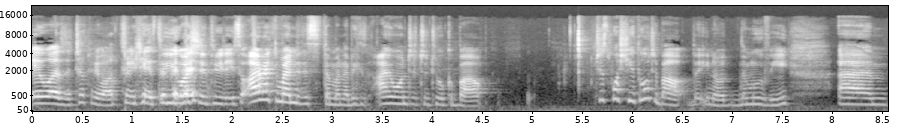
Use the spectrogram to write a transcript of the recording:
It was. It took me about three days to So you watched it in three days. So I recommended this to Tamanna because I wanted to talk about just what she thought about the you know the movie, um,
